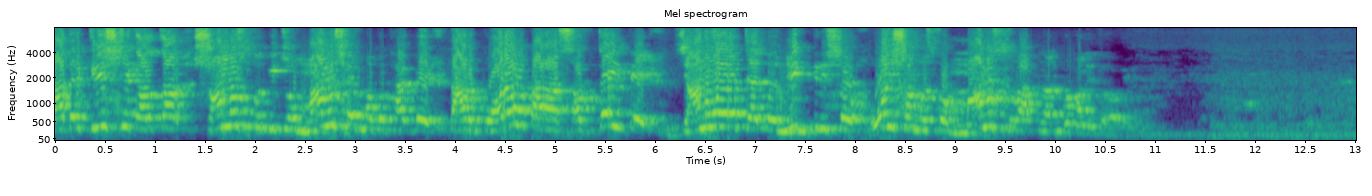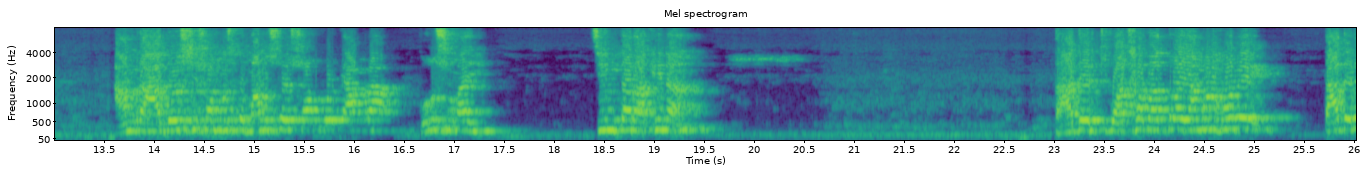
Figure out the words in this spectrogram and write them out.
তাদের কৃষ্টি কালচার, সমস্ত কিছু মানুষের মতো থাকবে। তারপরেও তারা সবচাইতে জানোয়ার চাইতে নিকৃষ্ট ওই সমস্ত মানুষগুলো আপনার প্রমাণিত হবে। আমরা আদর্শ সমস্ত মানুষের সম্পর্কে আমরা কোন সময় চিন্তা রাখি না। তাদের কথাবার্তা এমন হবে, তাদের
